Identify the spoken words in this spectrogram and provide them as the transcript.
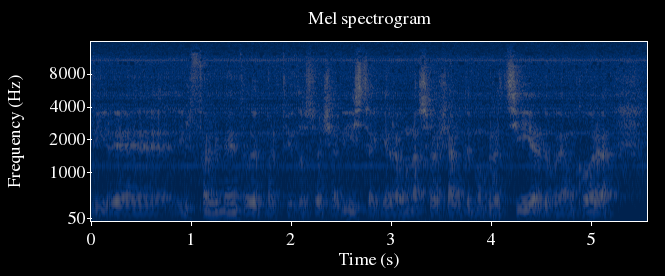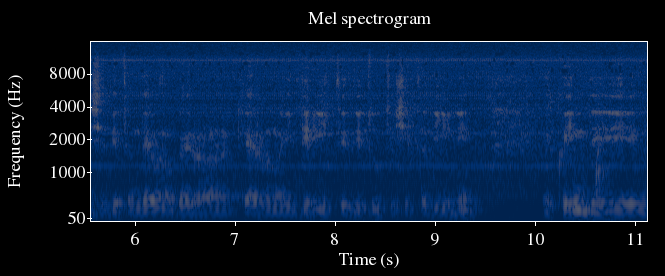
dire, il fallimento del Partito Socialista, che era una socialdemocrazia dove ancora si difendevano che erano, che erano i diritti di tutti i cittadini e quindi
